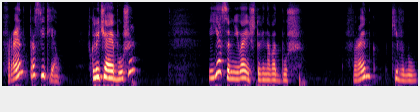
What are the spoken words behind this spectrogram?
Фрэнк просветлел. Включая Буша? Я сомневаюсь, что виноват Буш. Фрэнк кивнул.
